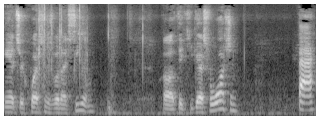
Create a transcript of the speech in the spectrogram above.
answer questions when I see them. Uh, thank you guys for watching. Bye.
